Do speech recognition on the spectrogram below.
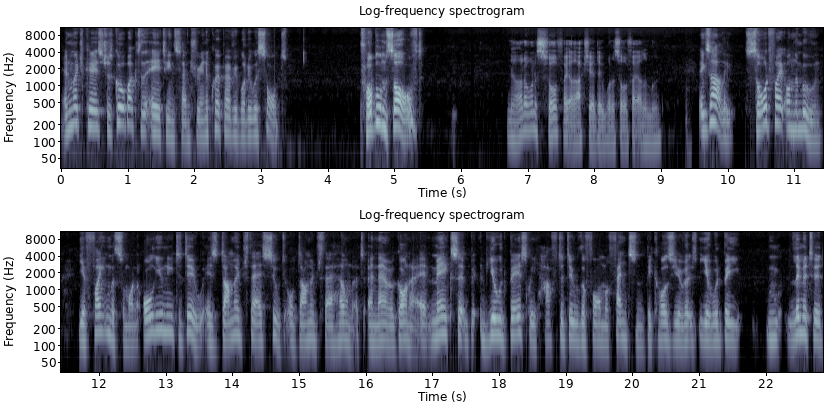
In which case, just go back to the 18th century and equip everybody with swords. Problem solved. No, I don't want a sword fight. Actually, I do want a sword fight on the moon. Exactly. Sword fight on the moon. You're fighting with someone. All you need to do is damage their suit or damage their helmet, and they're a goner. It makes it. You would basically have to do the form of fencing because you you would be limited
